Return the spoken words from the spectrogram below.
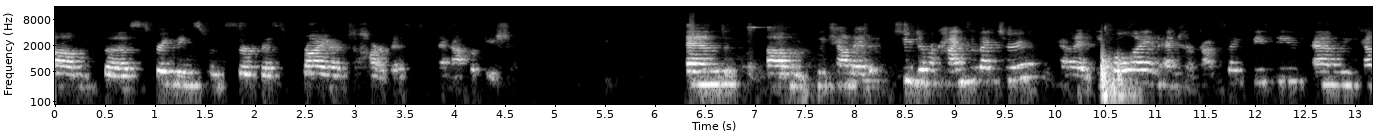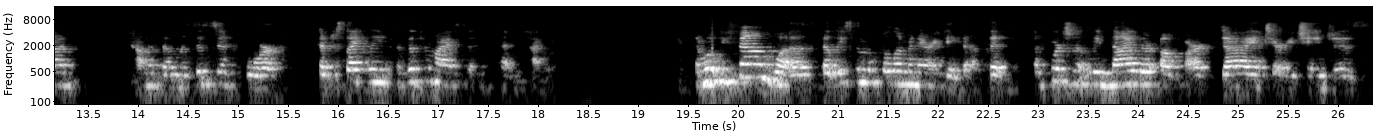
um, the scrapings from the surface prior to harvest and application. And um, we counted two different kinds of bacteria. We counted E. coli and enterococci species, and we counted, counted them resistant for tetracycline, azithromycin, and tylosin. And what we found was, at least in the preliminary data, that unfortunately neither of our dietary changes,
